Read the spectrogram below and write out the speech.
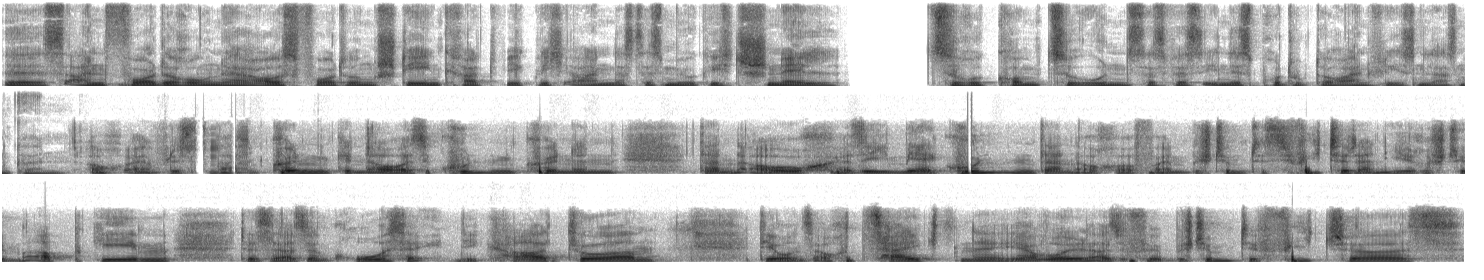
äh, Anforderungen, Herausforderungen stehen gerade wirklich an, dass das möglichst schnell zurückkommt zu uns, dass wir es in das Produkt auch einfließen lassen können. Auch einfließen lassen können, genau. Also Kunden können dann auch, also je mehr Kunden dann auch auf ein bestimmtes Feature dann ihre Stimmen abgeben. Das ist also ein großer Indikator, der uns auch zeigt, ne, jawohl, also für bestimmte Features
